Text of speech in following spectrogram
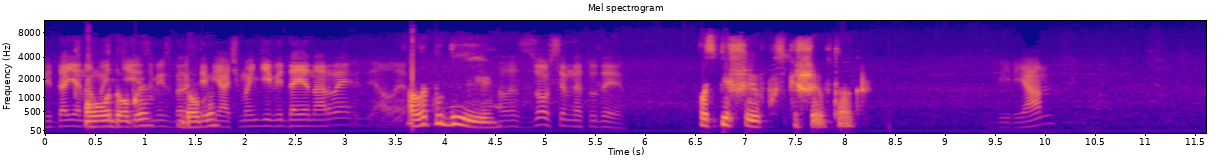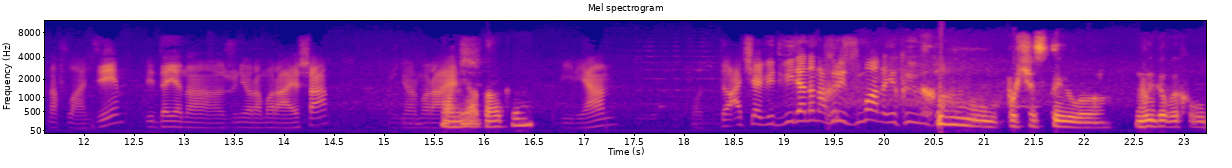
Віддає на О, Менді, добре, зміг зберегти добре. м'яч. Менді віддає на Ремзі, але, Але куди? але зовсім не туди. Поспішив, поспішив, так. Вільян. На фланзі. Віддає на Жуніора Мораєша. Жуніор Мораєш. Вони атаки. Вільян. Подача від Вільяна на Грізмана, який удар! Фу, пощастило. Виграв їх у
